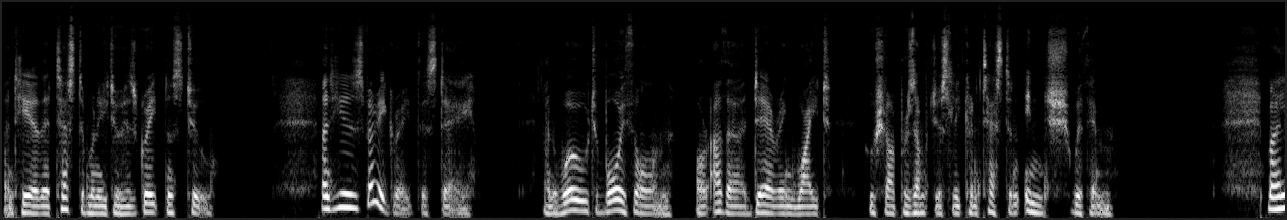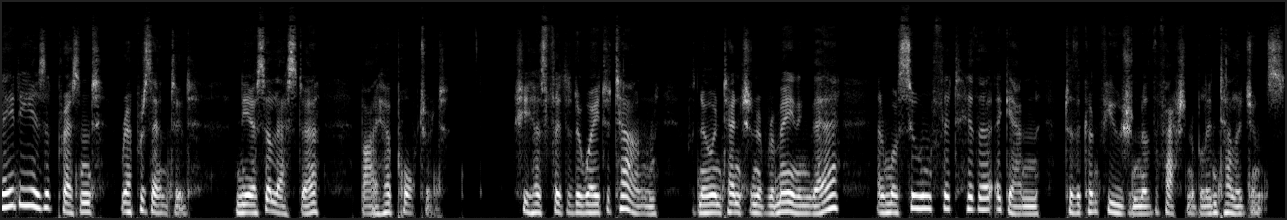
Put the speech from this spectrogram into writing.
and hear their testimony to his greatness too. And he is very great this day, and woe to Boythorn or other daring wight who shall presumptuously contest an inch with him. My Lady is at present represented, near Sir Leicester, by her portrait. She has flitted away to town with no intention of remaining there and will soon flit hither again to the confusion of the fashionable intelligence.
